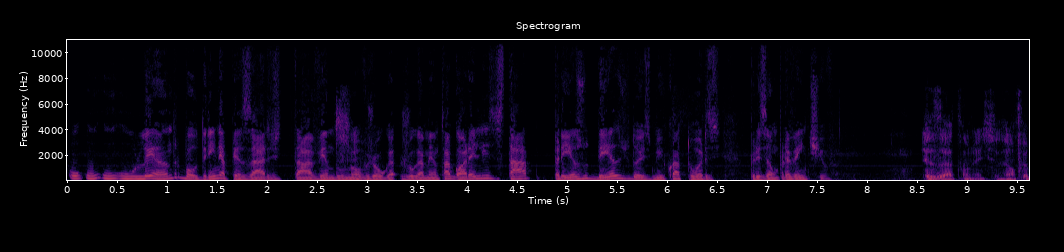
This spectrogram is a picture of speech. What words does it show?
o, o, o Leandro Boldrini, apesar de estar havendo um novo julga, julgamento agora, ele está preso desde 2014, prisão preventiva. Exatamente, não foi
